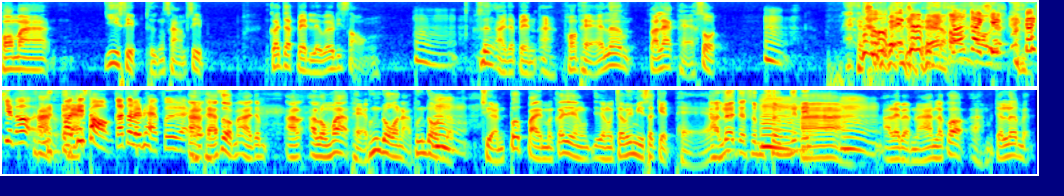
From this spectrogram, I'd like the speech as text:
พอมายี่สิบถึงสามสิบก็จะเป็นเลเวลที่สองอืม ซึ่งอาจจะเป็นอะพอแผลเริ่มตอนแรกแผลสดอืมก็ก็คิดก็คิดว่าอะวันที่สองก็จะเป็นแผลเปื่อยอะแผลสดมันอาจจะอะอารมณ์ว่าแผลเพิ่งโดนอะเพิ่งโดนอืมแบบเฉือนปุ๊บไปมันก็ยังยังจะไม่มีสะเก็ดแผลอะเลือดจะซึมซึมๆนิดอ่าอืมอะไรแบบนั้นแล้วก็อะมันจะเริ่มแบบ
